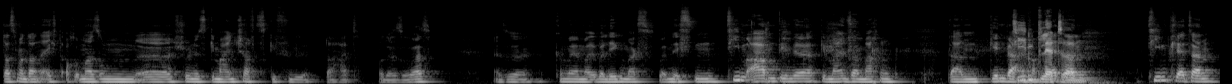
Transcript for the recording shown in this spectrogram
dass man dann echt auch immer so ein äh, schönes Gemeinschaftsgefühl da hat oder sowas. Also können wir ja mal überlegen, Max, beim nächsten Teamabend, den wir gemeinsam machen, dann gehen wir Teamklettern. einfach Teamklettern.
